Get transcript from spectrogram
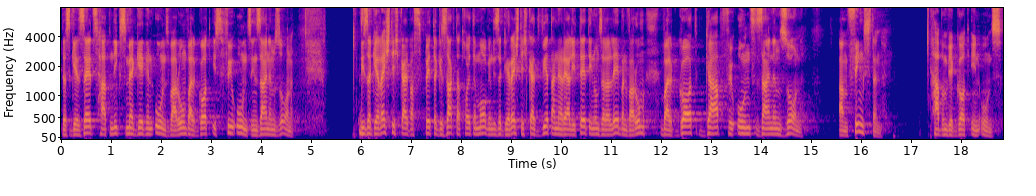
Das Gesetz hat nichts mehr gegen uns. Warum? Weil Gott ist für uns in seinem Sohn. Diese Gerechtigkeit, was Peter gesagt hat heute Morgen, diese Gerechtigkeit wird eine Realität in unserem Leben. Warum? Weil Gott gab für uns seinen Sohn. Am Pfingsten haben wir Gott in uns.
